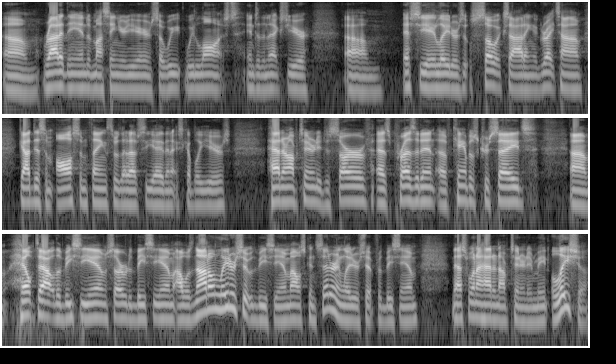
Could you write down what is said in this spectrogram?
um, right at the end of my senior year, and so we, we launched into the next year. Um, FCA leaders, it was so exciting, a great time. God did some awesome things through that FCA the next couple of years had an opportunity to serve as president of Campus Crusades. Um, helped out with the BCM, served with BCM. I was not on leadership with BCM. I was considering leadership for the BCM. That's when I had an opportunity to meet Alicia.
